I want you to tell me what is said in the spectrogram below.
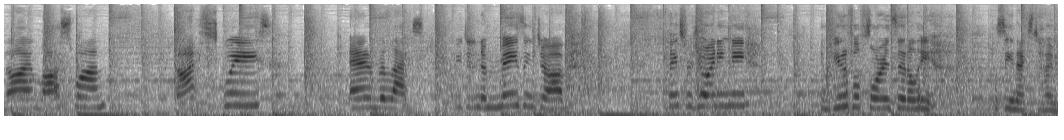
Nine, last one. Nice squeeze and relax. You did an amazing job. Thanks for joining me in beautiful Florence, Italy. I'll see you next time.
